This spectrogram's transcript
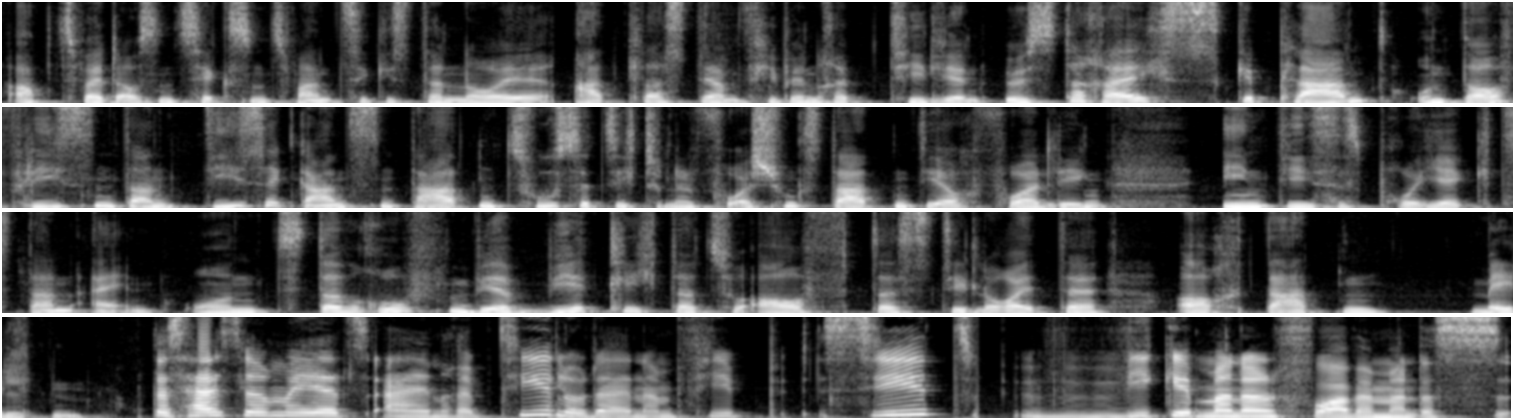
ab 2026 ist der neue Atlas der Amphibienreptilien Österreichs geplant. Und da fließen dann diese ganzen Daten zusätzlich zu den Forschungsdaten, die auch vorliegen, in dieses Projekt dann ein. Und da rufen wir wirklich dazu auf, dass die Leute auch Daten melden. Das heißt, wenn man jetzt ein Reptil oder ein Amphib sieht, wie geht man dann vor, wenn man das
